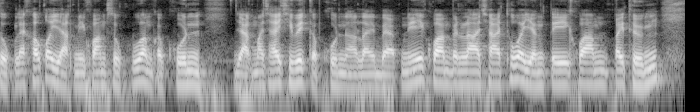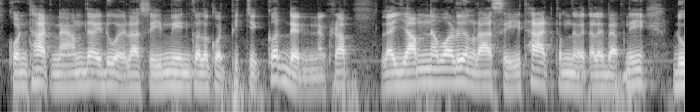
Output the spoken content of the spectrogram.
สุข และเขาก็อยากมีความสุขร่วมกับคุณ อยากมาใช้ชีวิตกับคุณอะไรแบบนี้ความเป็นราชาถ้วยยังตีความไปถึงคนธาตุน้ำได้ด้วยราศีมีนกรกฎพิจิกก็เด่นนะครับ และย้ำนะว่าเรื่องราศีธาตุกำเนิดอะไรแบบนี้ ดู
